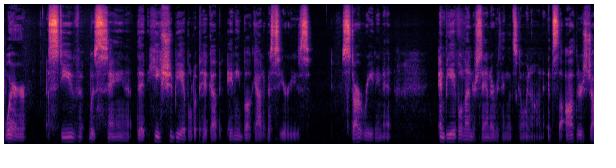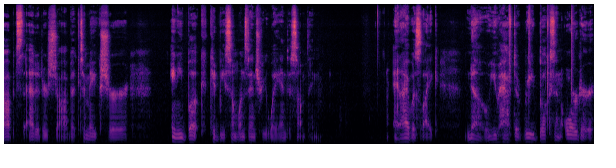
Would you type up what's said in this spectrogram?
where Steve was saying that he should be able to pick up any book out of a series, start reading it, and be able to understand everything that's going on. It's the author's job, it's the editor's job to make sure any book could be someone's entryway into something. And I was like, no, you have to read books in order.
